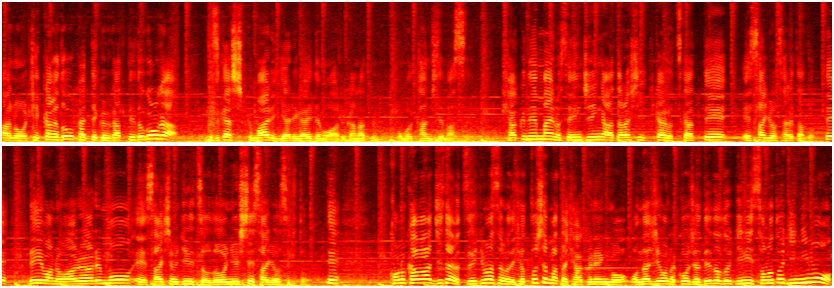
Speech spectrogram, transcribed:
あの結果がどう返ってくるかっていうところが難しくもありやりがいでもあるかなと感じてます100年前の先人が新しい機械を使って作業されたと。で令和の我々も最新の技術を導入して作業すると。でこの川自体は続きますのでひょっとしたらまた100年後同じような工事が出た時にその時にも、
